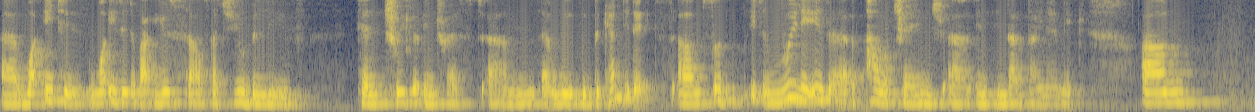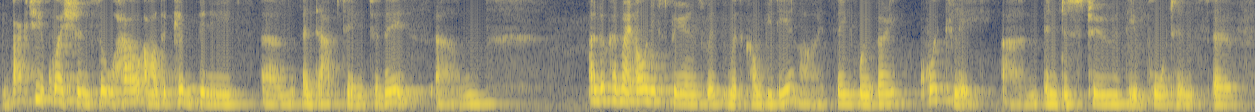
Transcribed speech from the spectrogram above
Uh, what, it is, what is it about yourself that you believe can trigger interest um, uh, with, with, the candidates. Um, so it really is a power change uh, in, in that dynamic. Um, back to your question, so how are the company um, adapting to this? Um, I look at my own experience with, with Convidera. I think we very quickly um, understood the importance of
